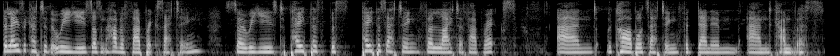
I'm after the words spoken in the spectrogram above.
The laser cutter that we use doesn't have a fabric setting, so we used paper, the paper setting for lighter fabrics and the cardboard setting for denim and canvas.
